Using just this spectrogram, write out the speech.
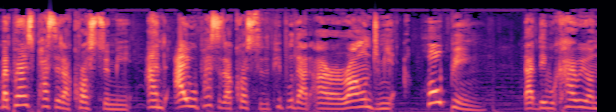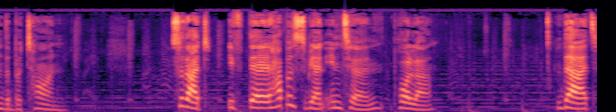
my parents passed it across to me, and I will pass it across to the people that are around me, hoping that they will carry on the baton. So that if there happens to be an intern, Paula, that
